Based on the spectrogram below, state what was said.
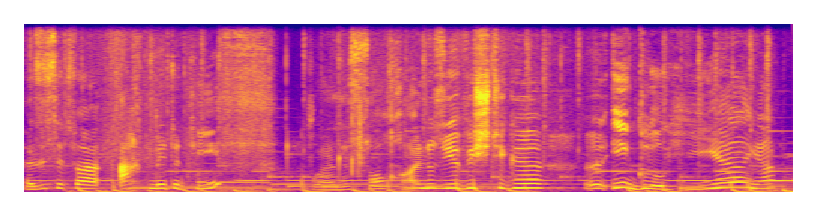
es ist etwa acht Meter tief. Es ist doch eine sehr wichtige äh, Iglo hier. Ja.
